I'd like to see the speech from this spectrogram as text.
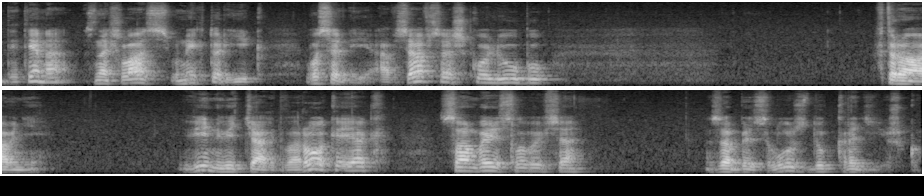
Дитина знайшлась у них торік, восени, а взяв Сашко Любу в травні. Він відтяг два роки, як сам висловився, за безглузду крадіжку.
